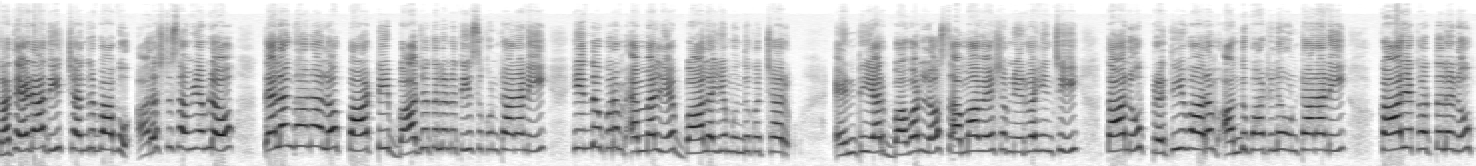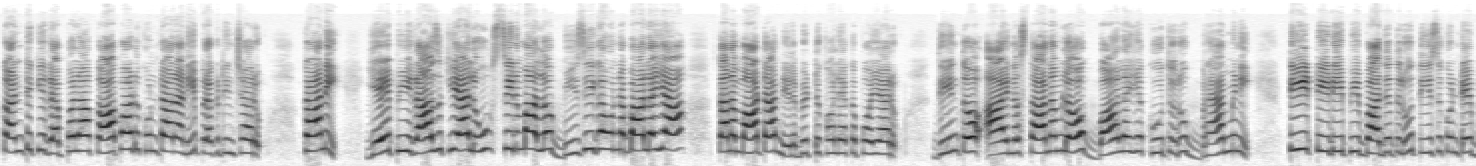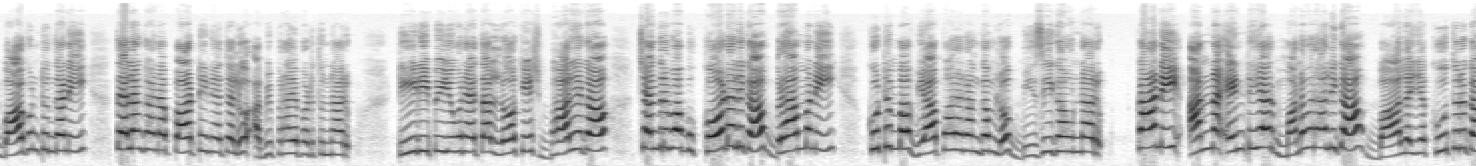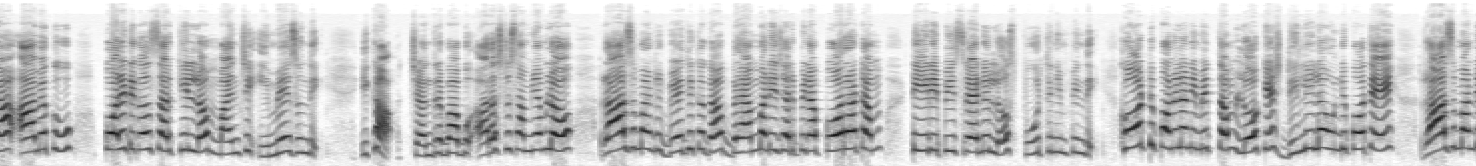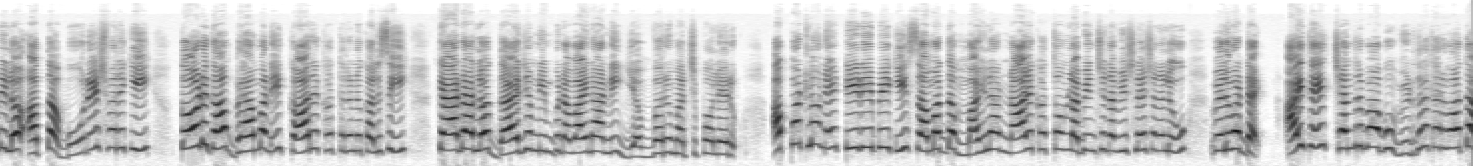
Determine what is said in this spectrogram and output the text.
గతేడాది చంద్రబాబు అరెస్టు సమయంలో తెలంగాణలో పార్టీ బాధ్యతలను తీసుకుంటానని హిందూపురం ఎమ్మెల్యే బాలయ్య ముందుకొచ్చారు. ఎన్టీఆర్ భవన్లో సమావేశం నిర్వహించి తాను ప్రతి వారం అందుబాటులో ఉంటానని కార్యకర్తలను కంటికి రెప్పలా కాపాడుకుంటానని ప్రకటించారు. కానీ ఏపీ రాజకీయాలు సినిమాల్లో బిజీగా ఉన్న బాలయ్య తన మాట నిలబెట్టుకోలేకపోయారు. దీంతో ఆయన స్థానంలో బాలయ్య కూతురు బ్రాహ్మిణి టీటీడీపీ బాధ్యతలు తీసుకుంటే బాగుంటుందని తెలంగాణ పార్టీ నేతలు అభిప్రాయపడుతున్నారు. టీడీపీ యువనేత లోకేష్ భార్యగా చంద్రబాబు కోడలిగా బ్రాహ్మణి కుటుంబ వ్యాపార రంగంలో బిజీగా ఉన్నారు. కానీ అన్న ఎన్టీఆర్ మనవరాలిగా బాలయ్య కూతురుగా ఆమెకు పొలిటికల్ సర్కిల్లో మంచి ఇమేజ్ ఉంది. ఇక చంద్రబాబు అరెస్టు సమయంలో రాజమండ్రి వేదికగా బ్రాహ్మణి జరిపిన పోరాటం టీడీపీ శ్రేణుల్లో స్ఫూర్తి నింపింది. కోర్టు పనుల నిమిత్తం లోకేష్ ఢిల్లీలో ఉండిపోతే రాజమండ్రిలో అత్త భువనేశ్వరికి తోడుగా బ్రాహ్మణి కార్యకర్తలను కలిసి క్యాడర్లో ధైర్యం నింపిన వైనాన్ని ఎవ్వరూ మర్చిపోలేరు. అప్పట్లోనే టీడీపీకి సమర్థ మహిళా నాయకత్వం లభించిన విశ్లేషణలు వెలువడ్డాయి. అయితే చంద్రబాబు విడుదల తర్వాత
